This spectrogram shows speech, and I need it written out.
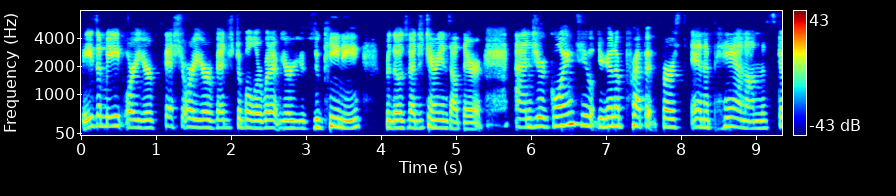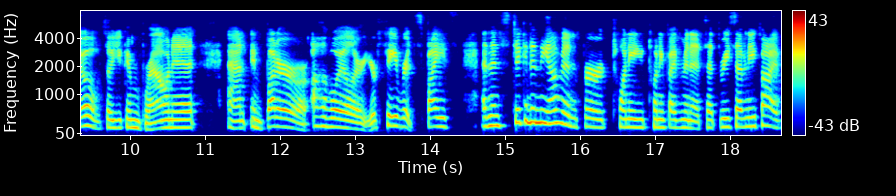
piece of meat or your fish or your vegetable or whatever, your, your zucchini for those vegetarians out there. And you're going to, you're going to prep it first in a pan on the stove so you can brown it and in butter or olive oil or your favorite spice and then stick it in the oven for 20, 25 minutes at 375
